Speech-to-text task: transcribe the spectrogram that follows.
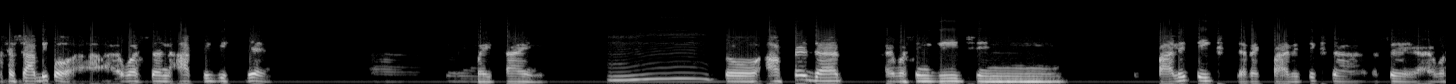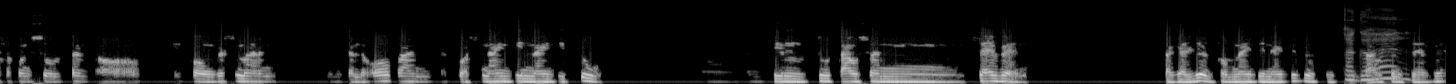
masasabi ko, I was an activist then ah, during my time. Mm. So after that, I was engaged in politics, direct politics na kasi I was a consultant of a congressman in Caloocan. That was 1992 uh, until 2007. Tagal yun, from 1992 to Tagal. 2007.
